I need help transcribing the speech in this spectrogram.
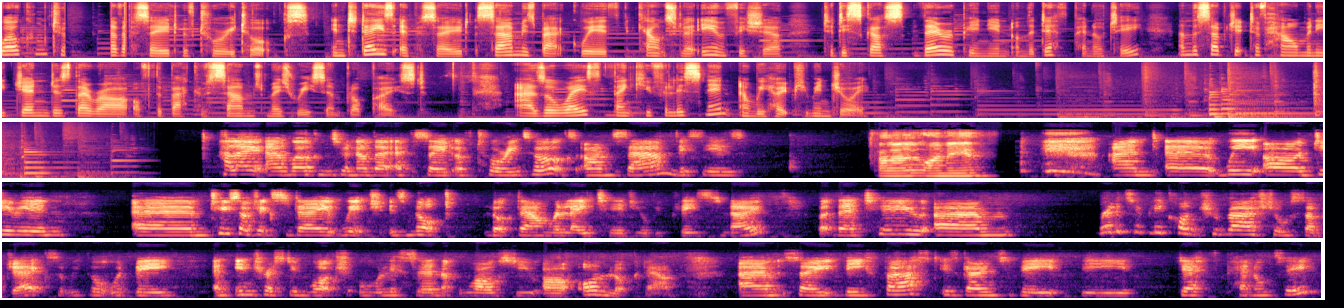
Welcome to another episode of Tory Talks. In today's episode, Sam is back with Councillor Ian Fisher to discuss their opinion on the death penalty and the subject of how many genders there are off the back of Sam's most recent blog post. As always, thank you for listening and we hope you enjoy. Hello and welcome to another episode of Tory Talks. I'm Sam. This is. Hello, I'm Ian. And uh, we are doing um, two subjects today, which is not lockdown related, you'll be pleased to know, but they're two um, relatively controversial subjects that we thought would be an interesting watch or listen whilst you are on lockdown. Um, so the first is going to be the death penalty.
